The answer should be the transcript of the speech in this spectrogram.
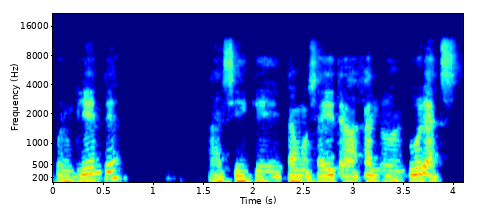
por un cliente. Así que estamos ahí trabajando en Google Ads.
